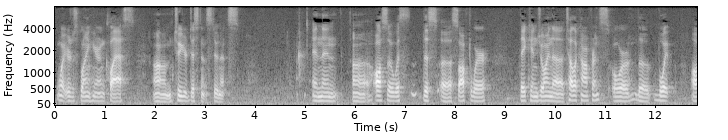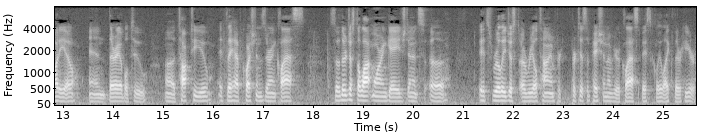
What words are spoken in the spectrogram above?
what you're displaying here in class, um, to your distance students. And then uh, also with this uh, software, they can join the teleconference or the VoIP audio, and they're able to uh, talk to you if they have questions during class. So they're just a lot more engaged, and it's uh, it's really just a real-time par- participation of your class, basically like they're here.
